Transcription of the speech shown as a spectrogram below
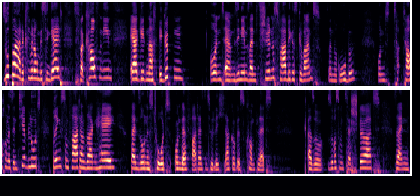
super, da kriegen wir noch ein bisschen Geld. Sie verkaufen ihn. Er geht nach Ägypten und ähm, sie nehmen sein schönes farbiges Gewand, seine Robe und tauchen es in Tierblut, bringen es zum Vater und sagen, hey, dein Sohn ist tot. Und der Vater ist natürlich, Jakob ist komplett also sowas von zerstört. Sein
